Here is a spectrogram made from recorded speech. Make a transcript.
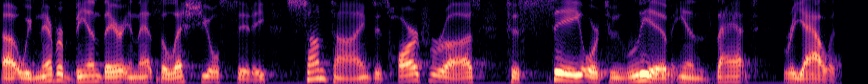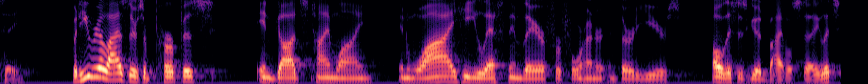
uh, we've never been there in that celestial city. Sometimes it's hard for us to see or to live in that reality. But do you realize there's a purpose in God's timeline and why He left them there for 430 years? Oh, this is good Bible study. Let's,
